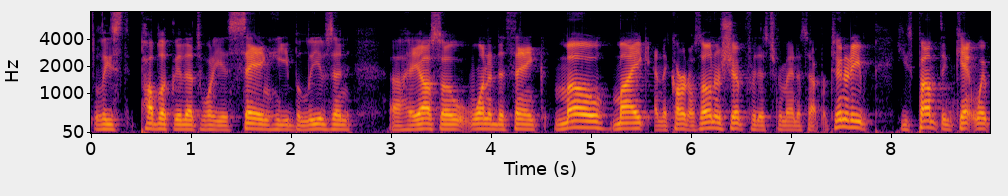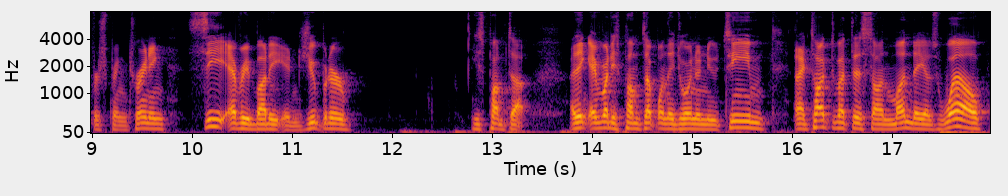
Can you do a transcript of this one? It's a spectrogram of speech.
At least publicly, that's what he is saying he believes in. Uh, he also wanted to thank Mo, Mike, and the Cardinals ownership for this tremendous opportunity. He's pumped and can't wait for spring training. See everybody in Jupiter. He's pumped up. I think everybody's pumped up when they join a new team. And I talked about this on Monday as well.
